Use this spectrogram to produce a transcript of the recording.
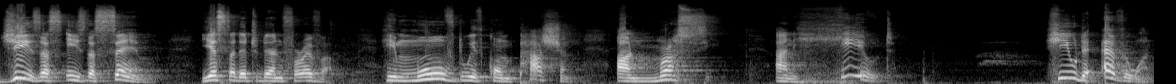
Jesus is the same yesterday, today, and forever. he moved with compassion and mercy and healed healed everyone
